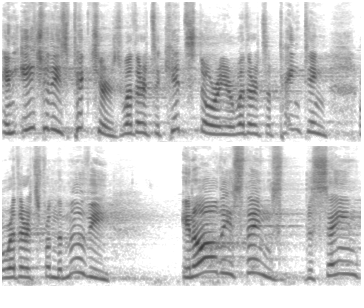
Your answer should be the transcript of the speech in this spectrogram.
in each of these pictures, whether it's a kid's story or whether it's a painting or whether it's from the movie, in all these things, the same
